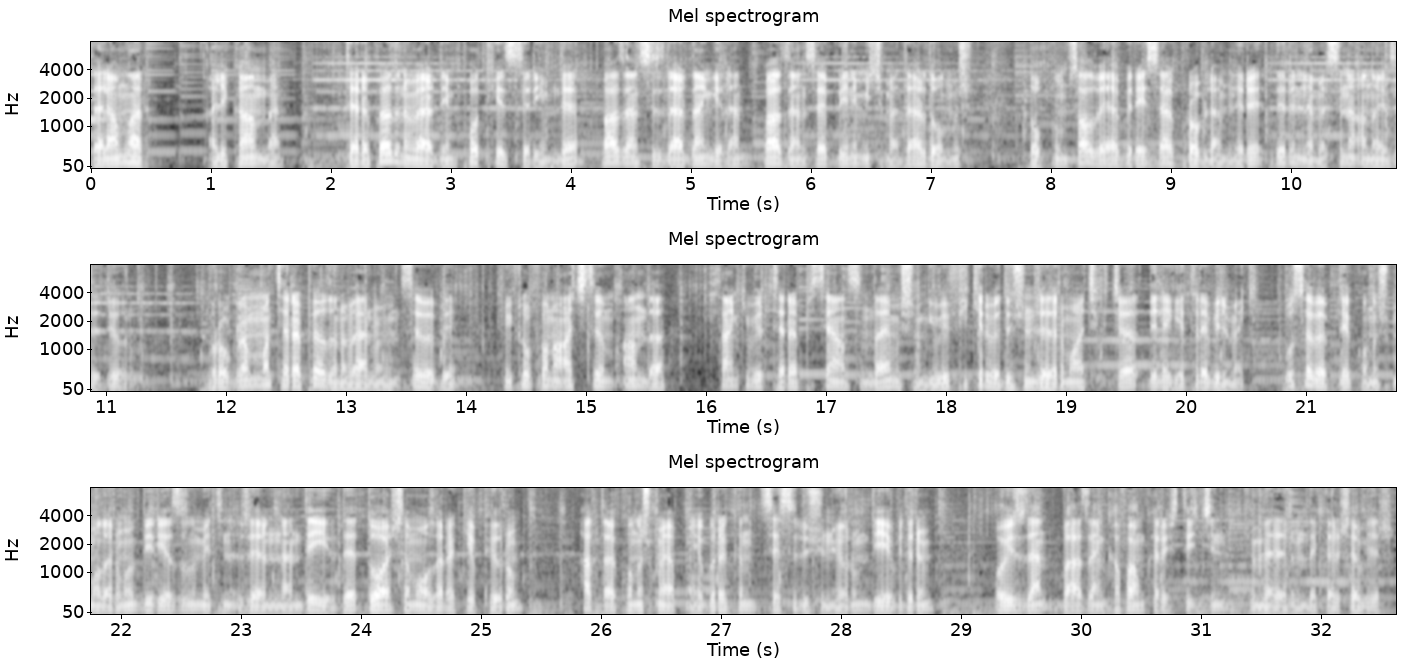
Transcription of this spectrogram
Selamlar, Ali Kaan ben. Terapi adını verdiğim podcast serimde bazen sizlerden gelen, bazense benim içime dert olmuş toplumsal veya bireysel problemleri derinlemesine analiz ediyorum. Programıma terapi adını vermemin sebebi mikrofonu açtığım anda sanki bir terapi seansındaymışım gibi fikir ve düşüncelerimi açıkça dile getirebilmek. Bu sebeple konuşmalarımı bir yazılı metin üzerinden değil de doğaçlama olarak yapıyorum. Hatta konuşma yapmayı bırakın sesi düşünüyorum diyebilirim. O yüzden bazen kafam karıştığı için cümlelerim de karışabilir.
